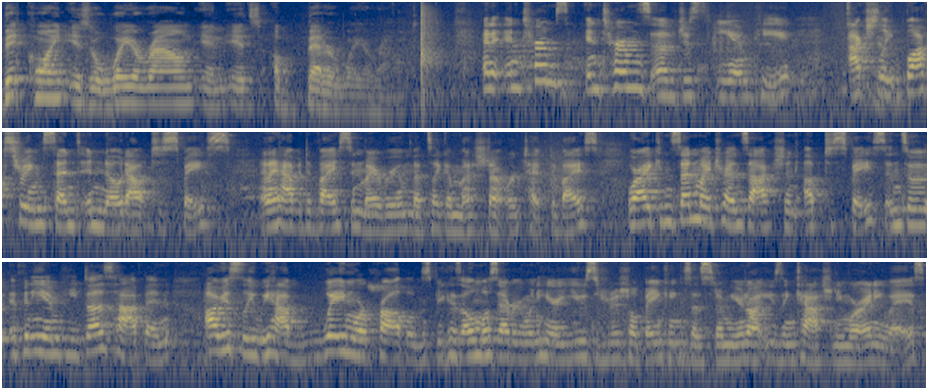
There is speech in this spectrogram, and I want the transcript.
Bitcoin is a way around, and it's a better way around. And in terms in terms of just EMP, actually Blockstream sent a note out to space, and I have a device in my room that's like a mesh network type device where I can send my transaction up to space. And so if an EMP does happen, obviously we have way more problems because almost everyone here uses the traditional banking system. You're not using cash anymore, anyways.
